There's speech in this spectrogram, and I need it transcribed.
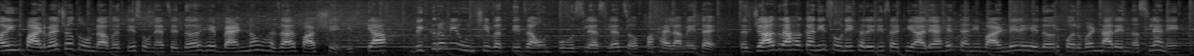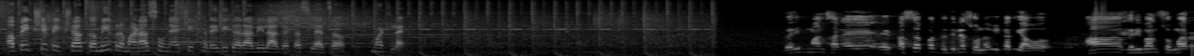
ऐन पाडव्याच्या तोंडावरती सोन्याचे दर हे ब्याण्णव हजार पाचशे इतक्या विक्रमी उंचीवरती जाऊन पोहोचले असल्याचं पाहायला मिळत आहे तर ज्या ग्राहकांनी सोने खरेदीसाठी आले आहेत त्यांनी वाढलेले हे दर परवडणारे नसल्याने अपेक्षेपेक्षा कमी प्रमाणात सोन्याची खरेदी करा करावी लागत असल्याचं म्हटलंय. गरीब माणसाने कसं पद्धतीने सोनं विकत घ्यावं? हा गरिबांसमोर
